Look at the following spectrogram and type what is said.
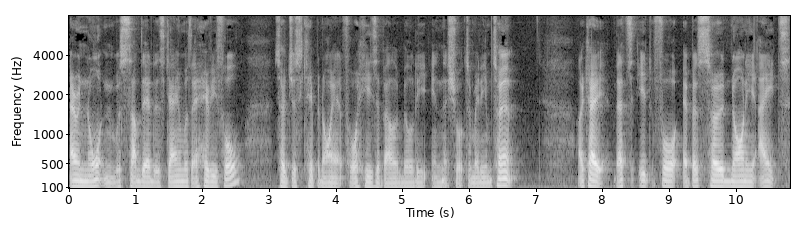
Aaron Naughton was subbed out of this game with a heavy fall, so just keep an eye out for his availability in the short to medium term. Okay, that's it for episode 98.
